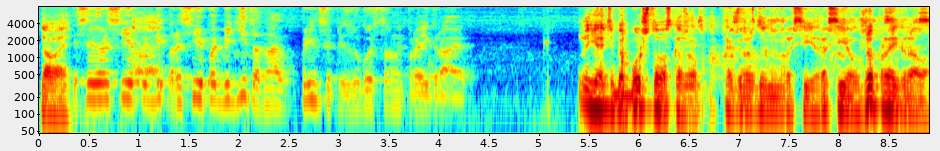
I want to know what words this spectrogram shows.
Давай. Если Россия, побе- Россия победит, она, в принципе, с другой стороны проиграет. Я тебе больше того скажу, как гражданин России. Россия уже проиграла,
